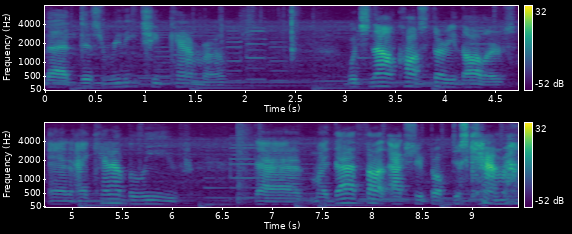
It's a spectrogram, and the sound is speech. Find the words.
that this really cheap camera, which now costs thirty dollars, and I cannot believe that my dad thought actually broke this camera,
